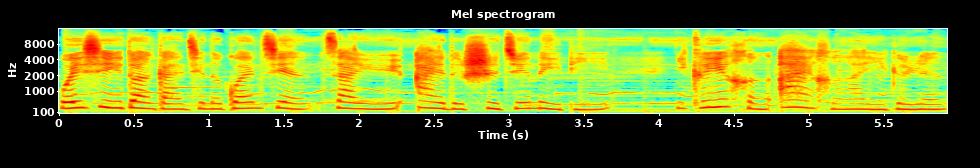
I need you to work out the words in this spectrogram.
维系一段感情的关键在于爱的势均力敌。你可以很爱很爱一个人，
